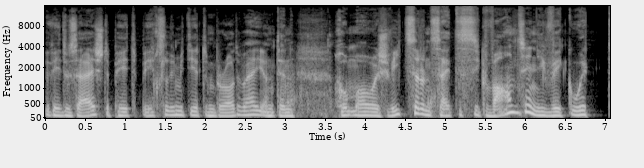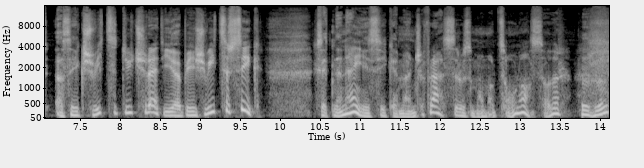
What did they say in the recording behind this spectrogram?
wie du sagst, den Peter Bichsel imitiert im Broadway und dann kommt mal ein Schweizer und sagt, das sei wahnsinnig, wie gut also ich Schweizerdeutsch rede, ich Schweizer sei. Ich sagte, nein, nein, ich sei ein Menschenfresser aus dem Amazonas, oder? Mhm.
